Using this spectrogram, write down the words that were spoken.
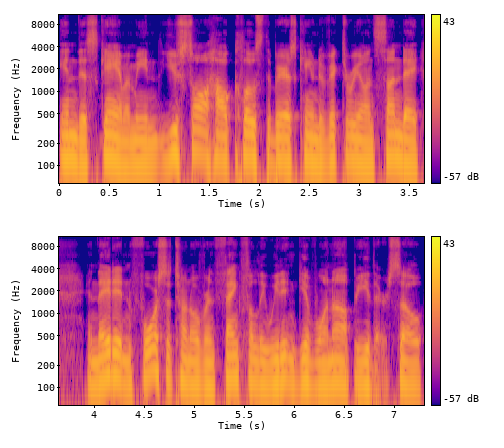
in this game. I mean, you saw how close the Bears came to victory on Sunday, and they didn't force a turnover, and thankfully we didn't give one up either. So,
